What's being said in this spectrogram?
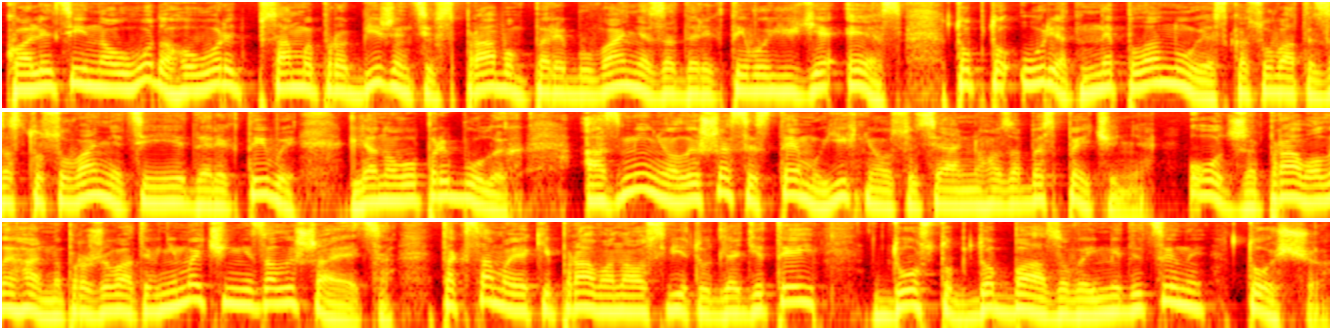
Коаліційна угода говорить саме про біженців з правом перебування за директивою ЄС, тобто уряд не планує скасувати застосування цієї директиви для новоприбулих, а змінює лише систему їхнього соціального забезпечення. Отже, право легально проживати в Німеччині залишається, так само як і право на освіту для дітей, доступ до базової медицини тощо.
